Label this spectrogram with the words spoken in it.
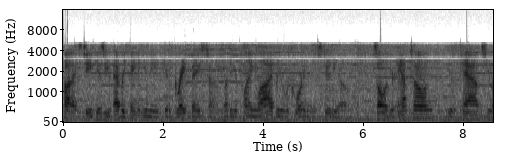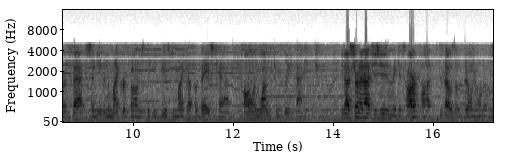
BassPod XT gives you everything that you need to get a great bass tone, whether you're playing live or you're recording in the studio. It's all of your amp tone, your cabs, your effects, and even the microphones that you've used to mic up a bass cab, all in one complete package. You know, I started out just using the guitar pod because that was the only one that was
